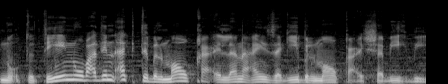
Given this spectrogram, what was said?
نقطتين وبعدين أكتب الموقع اللي أنا عايز أجيب الموقع الشبيه بيه.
